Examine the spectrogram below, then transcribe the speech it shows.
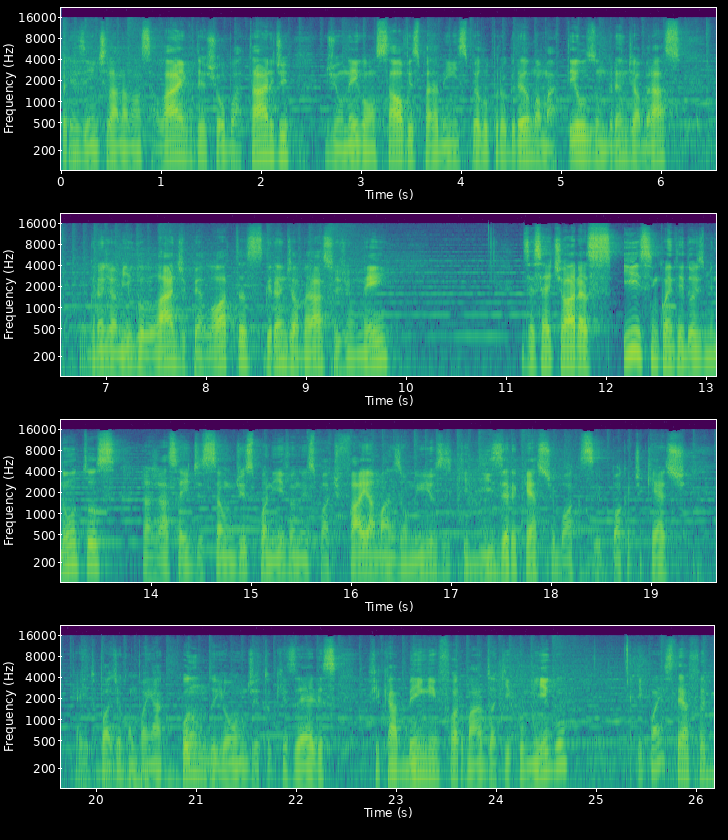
presente lá na nossa live, deixou boa tarde. Gilney Gonçalves, parabéns pelo programa. Matheus, um grande abraço. Um grande amigo lá de Pelotas. Grande abraço, Gilney. 17 horas e 52 minutos. Já já essa edição disponível no Spotify, Amazon Music, Deezer, Castbox e Pocket Cast. Aí tu pode acompanhar quando e onde tu quiseres. Ficar bem informado aqui comigo e com a Stephanie.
